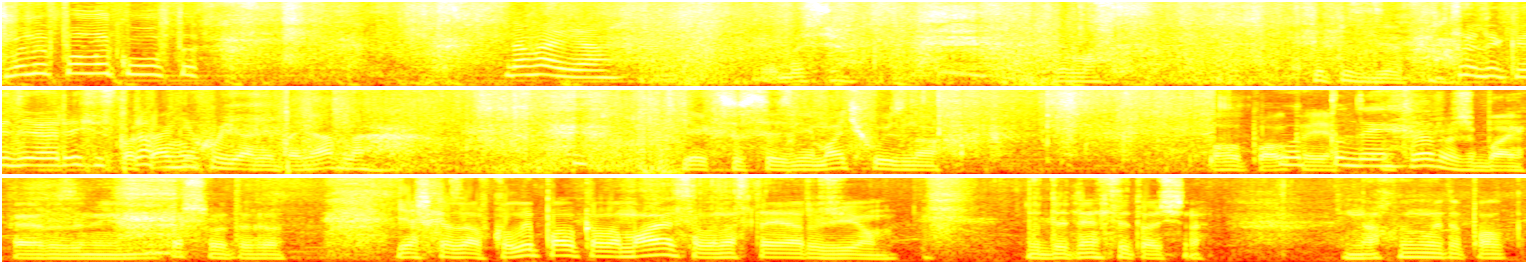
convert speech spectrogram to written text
в мене впала кофта. Давай я. Вибачте. Нема. Це піздець. Толік відеореєстратор. Поки ніхуя не понятно. Як це все знімати, хуй зна. Ого, палка От є. туди. Це рожбайка, я розумію. Те, що от це. Я ж казав, коли палка ламається, вона стає рожйом. В дитинстві точно. І нахуй йому ця палка.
